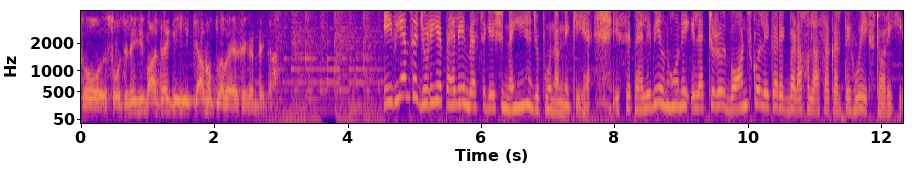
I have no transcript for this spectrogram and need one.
तो सोचने की बात है कि ये क्या मतलब है ऐसे करने का। ईवीएम से जुड़ी ये पहली इन्वेस्टिगेशन नहीं है जो पूनम ने की है। इससे पहले भी उन्होंने इलेक्टोरल बॉन्ड्स को लेकर एक बड़ा खुलासा करते हुए एक स्टोरी की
